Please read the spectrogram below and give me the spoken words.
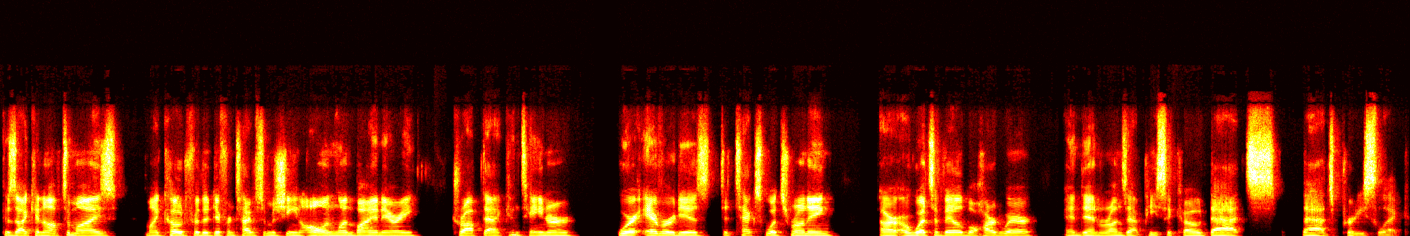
Because I can optimize my code for the different types of machine all in one binary, drop that container wherever it is, detects what's running or, or what's available hardware, and then runs that piece of code. That's that's pretty slick.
